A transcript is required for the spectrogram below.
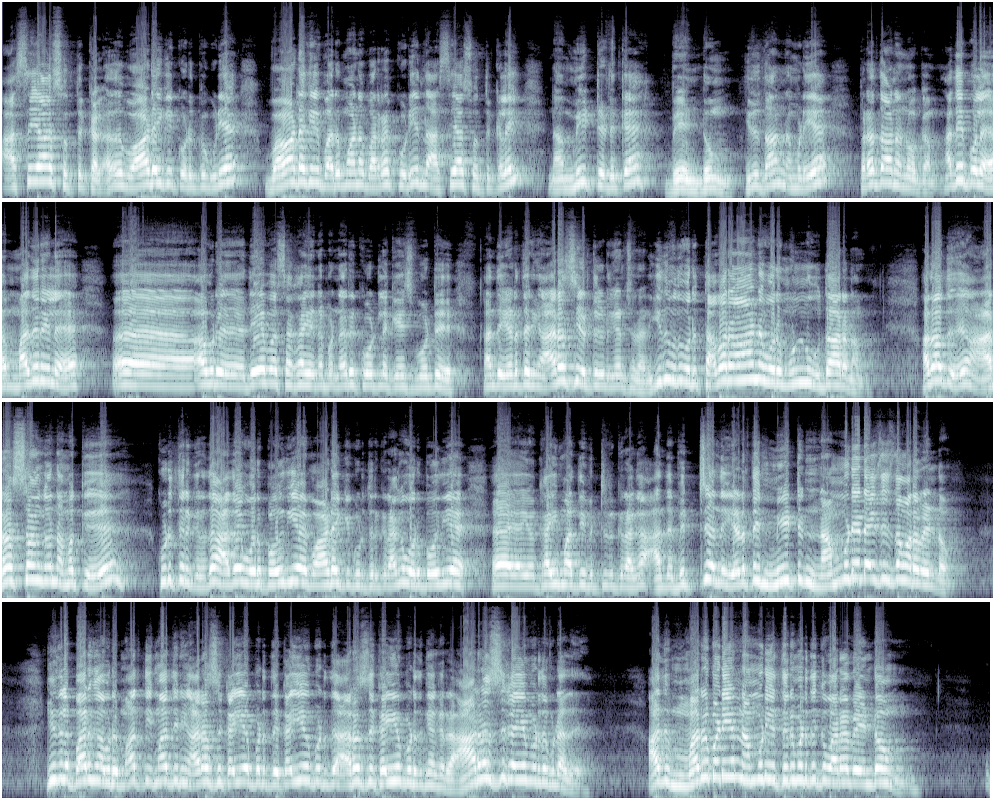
அசையா சொத்துக்கள் அதாவது வாடகைக்கு கொடுக்கக்கூடிய வாடகை வருமானம் வரக்கூடிய இந்த அசையா சொத்துக்களை நாம் மீட்டெடுக்க வேண்டும். இதுதான் நம்முடைய பிரதான நோக்கம். அதே போல் மதுரையில் அவர் தேவசகா என்ன பண்ணார்? கோர்ட்டில் கேஸ் போட்டு அந்த இடத்த நீங்கள் அரசு எடுத்துக்கிட்டீங்கன்னு சொன்னார். இது வந்து ஒரு தவறான ஒரு முன் உதாரணம். அதாவது அரசாங்கம் நமக்கு கொடுத்துருக்கிறது அதை ஒரு பகுதியை வாடகைக்கு கொடுத்துருக்குறாங்க ஒரு பகுதியை கைமாற்றி கை மாற்றி விற்றுருக்குறாங்க. அந்த விற்று அந்த இடத்தை மீட்டு நம்முடைய டைசஸ் தான் வர வேண்டும். இதில் பாருங்க அவர் மாற்றி மாற்றி நீங்கள் அரசு கையப்படுத்து கையப்படுத்து அரசு கையப்படுத்துங்கிற அரசு கையப்படுத்தக்கூடாது. அது மறுபடியும் நம்முடைய திருமணத்துக்கு வர வேண்டும்.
